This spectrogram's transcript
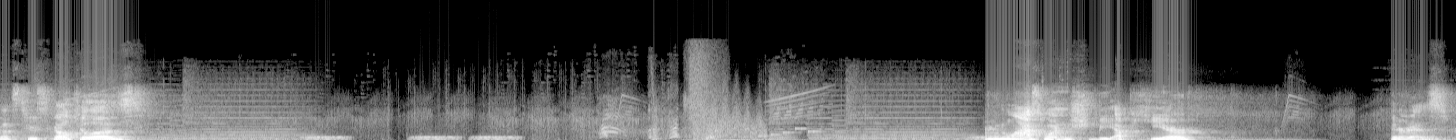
that's two Skulltulas. And the last one should be up here. There it is.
